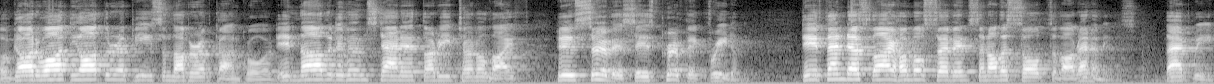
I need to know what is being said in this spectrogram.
O God, who art the author of peace and lover of concord, in knowledge of whom standeth our eternal life, whose service is perfect freedom, defend us, thy humble servants, and all assaults of our enemies, that we,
